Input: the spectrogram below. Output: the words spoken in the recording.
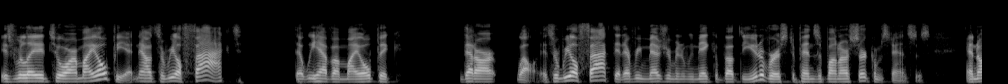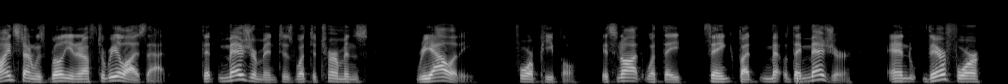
is related to our myopia. Now it's a real fact that we have a myopic that our well, it's a real fact that every measurement we make about the universe depends upon our circumstances. And Einstein was brilliant enough to realize that, that measurement is what determines reality for people. It's not what they think, but me- what they measure. And therefore,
